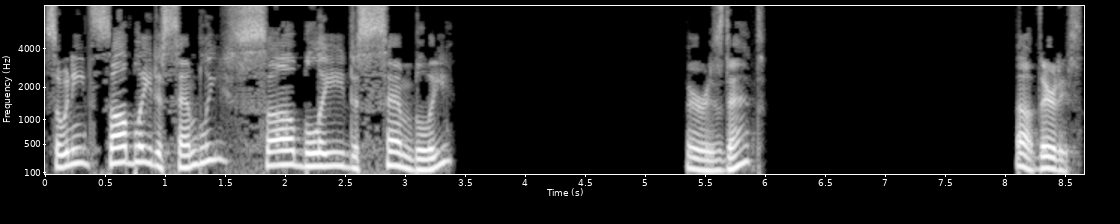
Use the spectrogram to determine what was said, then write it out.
So we need saw blade assembly. Saw blade assembly. Where is that? Oh, there it is.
